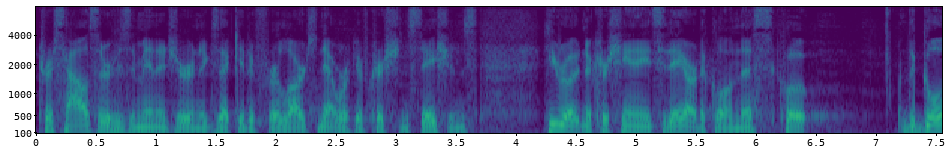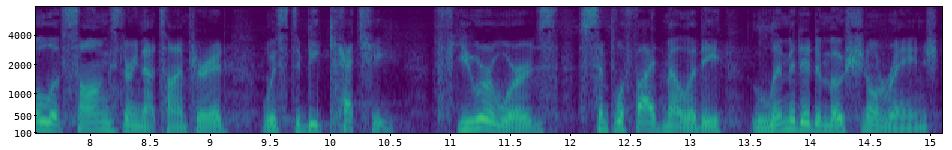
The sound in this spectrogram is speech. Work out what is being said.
Chris Hauser, who's a manager and executive for a large network of Christian stations, he wrote in a Christianity Today article on this, quote, The goal of songs during that time period was to be catchy, fewer words, simplified melody, limited emotional range,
